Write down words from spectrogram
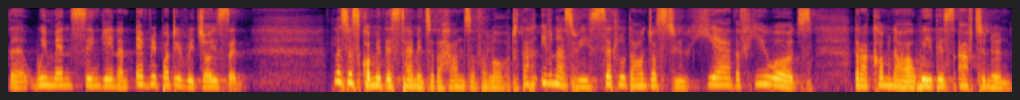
the women singing, and everybody rejoicing. Let's just commit this time into the hands of the Lord. That even as we settle down just to hear the few words that are coming our way this afternoon,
